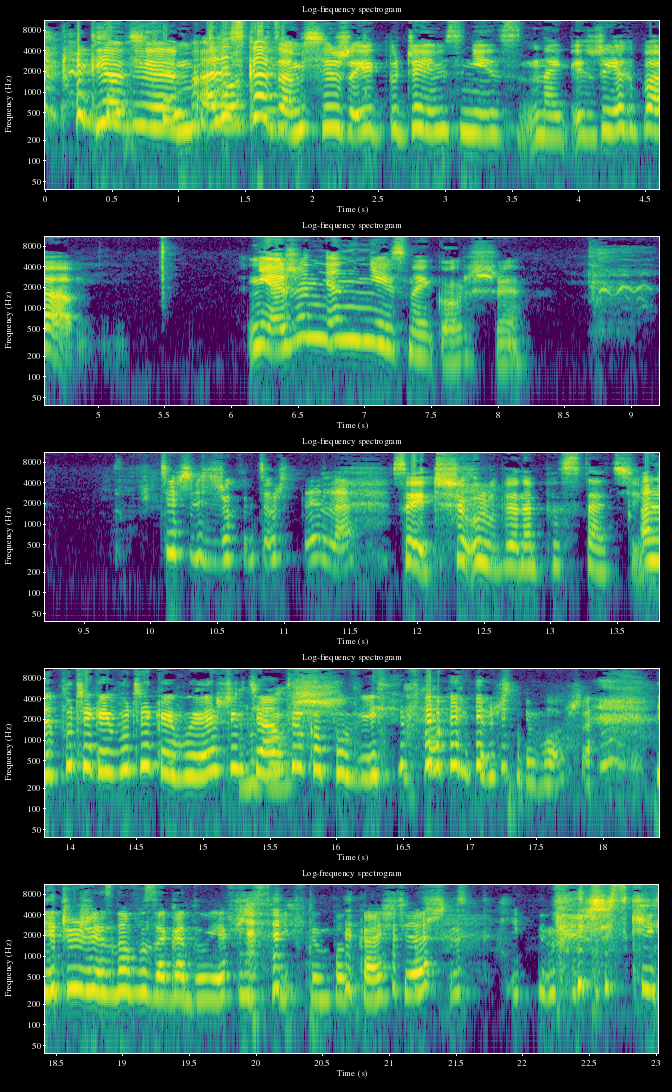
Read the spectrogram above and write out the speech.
Tak Ja wiem, ale o tym. zgadzam się, że jakby James nie jest naj... że ja chyba... Nie, że nie, nie jest najgorszy. Cieszę się, że chociaż tyle. Słuchaj, trzy ulubione postaci. Ale poczekaj, poczekaj, bo ja jeszcze chciałam Boże. tylko powiedzieć, już nie może. Ja czuję, że znowu zagaduję wszystkich w tym podcaście. Wszystkich. Wszystkich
